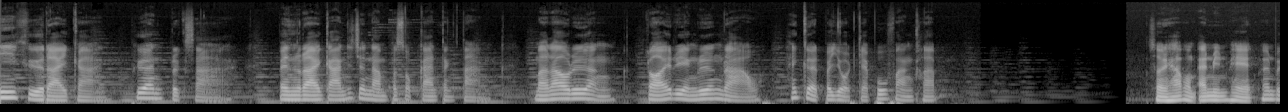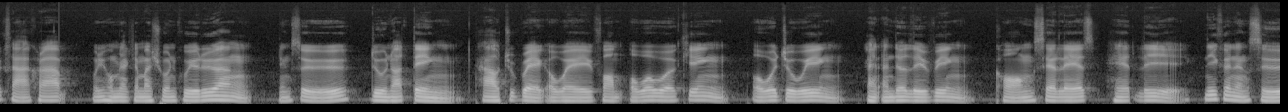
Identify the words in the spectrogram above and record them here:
นี่คือรายการเพื่อนปรึกษา เป็นรายการที่จะนำประสบการณ์ต่างๆ มาเล่าเรื่องร้อยเรียงเรื่องราว ให้เกิดประโยชน์แก่ผู้ฟังครับ สวัสดีครับผมแอดมินเพจเพื่อนปรึกษาครับ วันนี้ผมอยากจะมาชวนคุยเรื่อง หนังสือ Do Nothing How to Break Away from Overworking Overdoing and Underliving ของ Celeste Headley นี่คือหนังสือ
